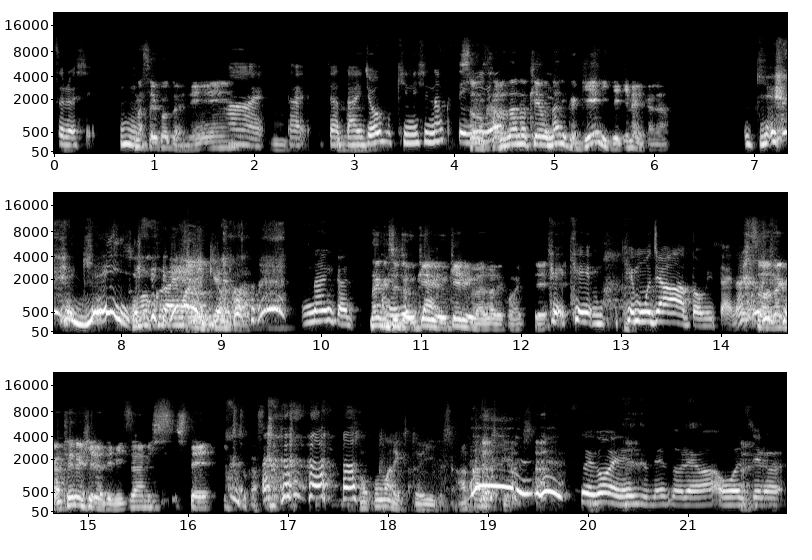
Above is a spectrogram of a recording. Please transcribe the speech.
するし。うんまあそういうことだよね。はい、うんだいじゃあ大丈夫、気にしなくていいそのよ。体の毛を何か芸にできないかな。ゲゲイ？そのくらいまでいければ。なんか、なんかちょっと受ける受ける技でこうやって。け、け、ケモジャートみたいな。そう、なんか手のひらで水編みしていくとかさ。そこまでいくといいです。明るくていいです。すごいですね、それは。面白い。はい、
